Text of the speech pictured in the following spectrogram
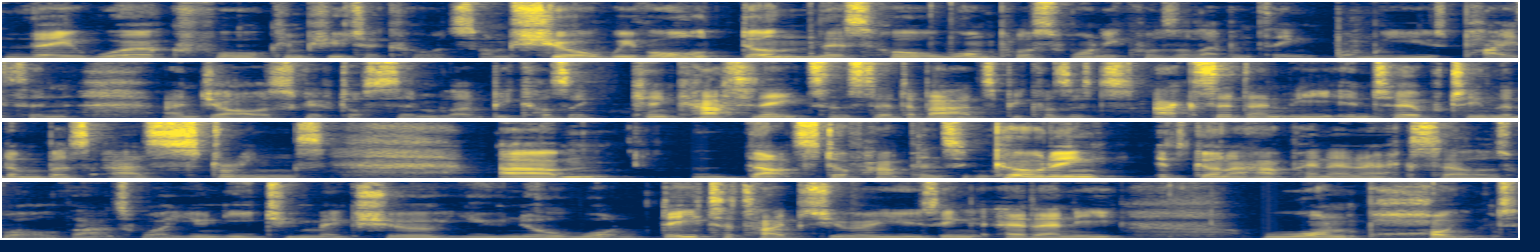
they work for computer codes. I'm sure we've all done this whole 1 plus 1 equals 11 thing when we use Python and JavaScript or similar because it concatenates instead of adds because it's accidentally interpreting the numbers as strings. Um, that stuff happens in coding. It's going to happen in Excel as well. That's why you need to make sure you know what data types you are using at any one point.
